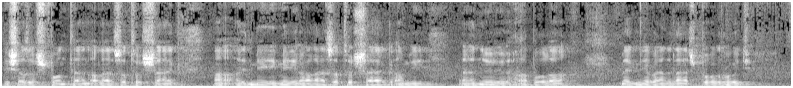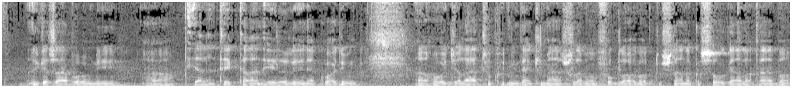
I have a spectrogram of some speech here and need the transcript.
és az a spontán alázatosság, egy mély-mély alázatosság, ami e, nő abból a megnyilvánulásból, hogy igazából mi jelentéktelen élőlények vagyunk, hogy látjuk, hogy mindenki más le van foglalva Krisnának a szolgálatába,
